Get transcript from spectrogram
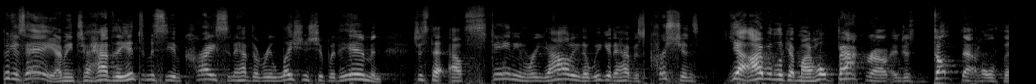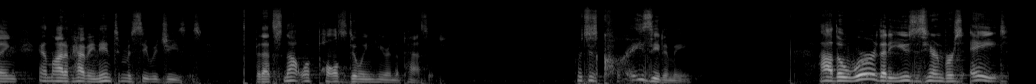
Because, hey, I mean, to have the intimacy of Christ and have the relationship with Him and just that outstanding reality that we get to have as Christians, yeah, I would look at my whole background and just dump that whole thing in light of having intimacy with Jesus. But that's not what Paul's doing here in the passage which is crazy to me. Uh, the word that he uses here in verse 8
